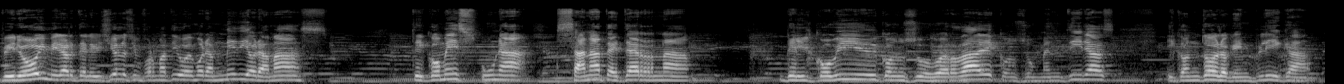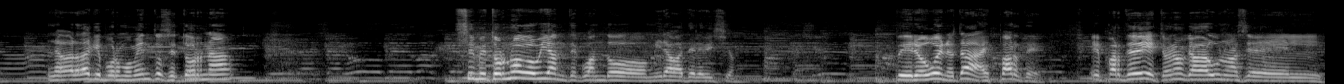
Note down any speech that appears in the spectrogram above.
pero hoy mirar televisión, los informativos demoran media hora más. Te comes una sanata eterna del COVID con sus verdades, con sus mentiras y con todo lo que implica. La verdad que por momentos se torna... Se me tornó agobiante cuando miraba televisión. Pero bueno, está, es parte. Es parte de esto, ¿no? Cada uno hace el,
